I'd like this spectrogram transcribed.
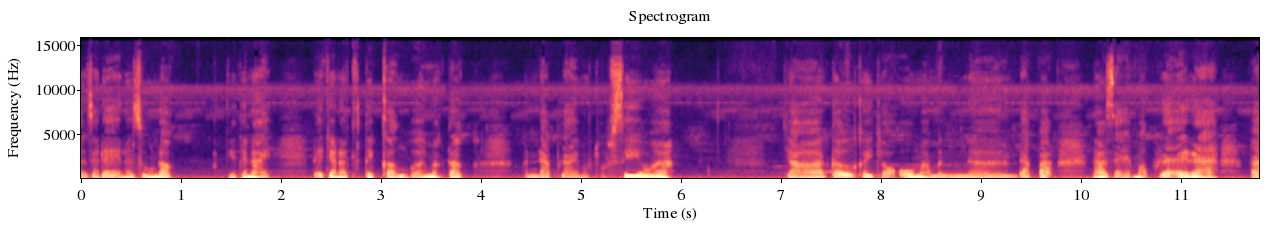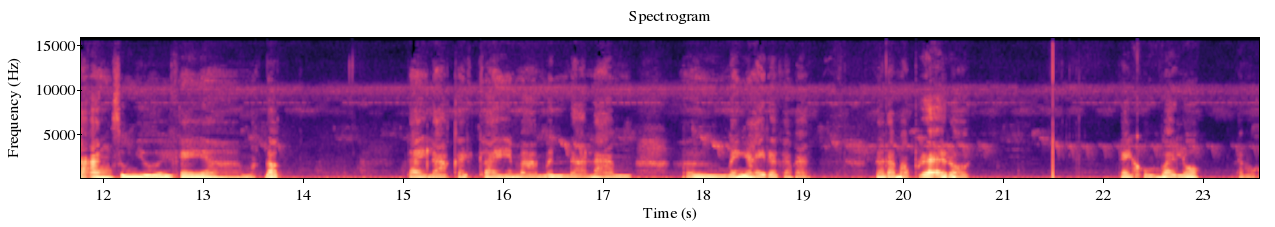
mình sẽ để nó xuống đất như thế này để cho nó tiếp cận với mặt đất. Mình đắp lại một chút xíu ha. Cho từ cái chỗ mà mình ờ, đắp á nó sẽ mọc rễ ra và ăn xuống dưới cái mặt đất. Đây là cái cây mà mình đã làm Ừ, mấy ngày rồi các bạn. Nó đã mọc rễ rồi. Đây cũng vậy luôn, là một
